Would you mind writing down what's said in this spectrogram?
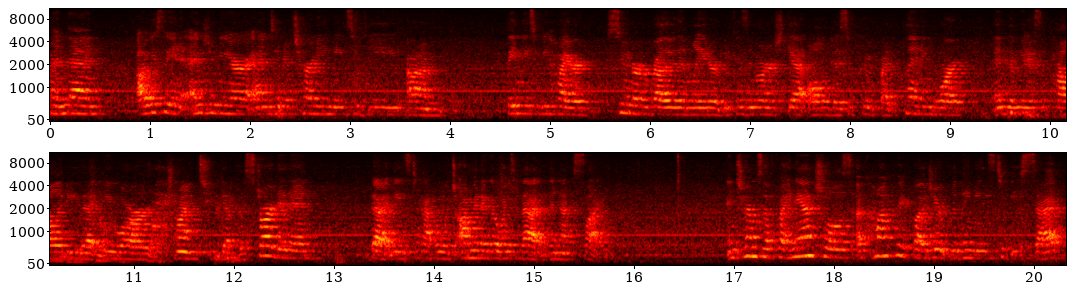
And then obviously an engineer and an attorney need to be um, they need to be hired sooner rather than later because in order to get all of this approved by the planning board and the municipality that you are trying to get this started in, that needs to happen, which I'm gonna go into that in the next slide. In terms of financials, a concrete budget really needs to be set,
